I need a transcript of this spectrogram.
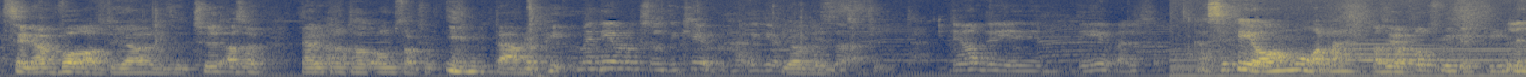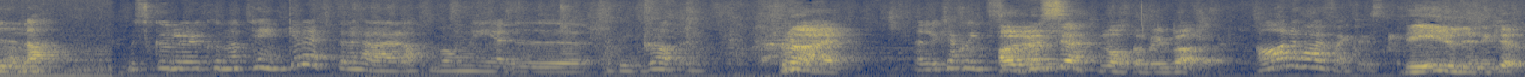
sen har jag valt att göra lite ty- alltså, jag hade kunnat ta ett omslag som inte är med pin. Men det är väl också lite kul, herregud. Ja, det är Alltså, fint. Ja det, är- det är väldigt fint. Här sitter jag och målar. Alltså jag har fått så mycket film. Lila. Men skulle du kunna tänka dig efter det här att vara med i Big Brother? Nej! Eller kanske inte så Har du sett något av Big Brother? Ja, det har jag faktiskt. Det är ju lite kul.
